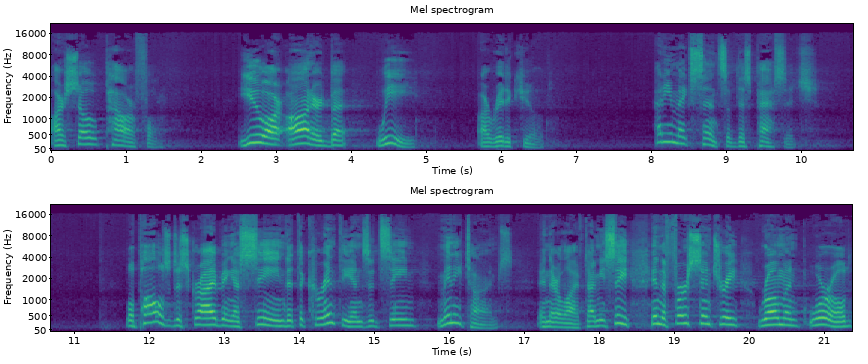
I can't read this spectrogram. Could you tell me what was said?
are so powerful. You are honored, but we are ridiculed. How do you make sense of this passage? Well, Paul's describing a scene that the Corinthians had seen many times in their lifetime. You see, in the first century Roman world,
